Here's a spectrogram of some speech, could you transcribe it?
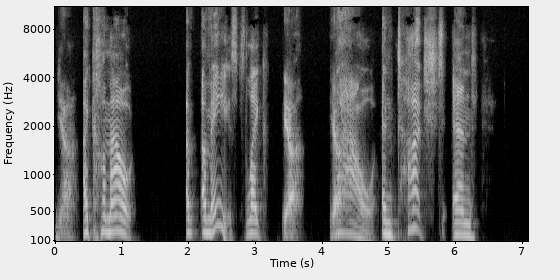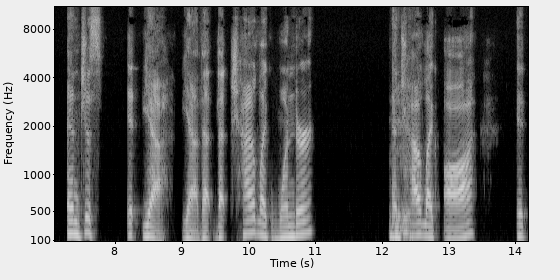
yeah. I come out a- amazed, like yeah yeah wow, and touched, and and just it, yeah, yeah. That that childlike wonder and Mhm. childlike awe. It.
